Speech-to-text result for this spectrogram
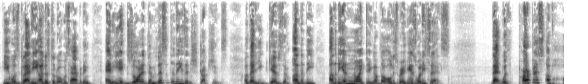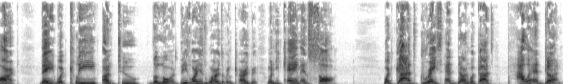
He was glad. He understood what was happening and he exhorted them. Listen to these instructions that he gives them under the under the anointing of the Holy Spirit. Here's what he says. That with purpose of heart they would cleave unto the Lord. These were his words of encouragement when he came and saw what God's grace had done, what God's power had done.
